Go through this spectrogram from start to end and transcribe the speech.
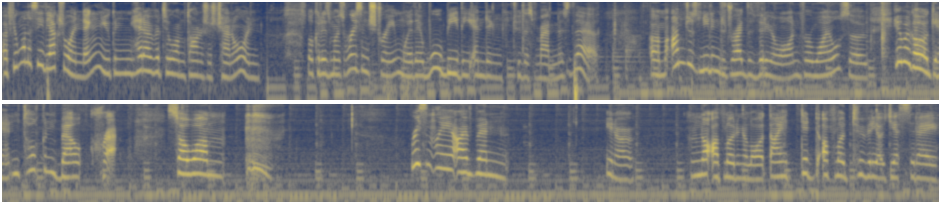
If you want to see the actual ending, you can head over to um Tarnish's channel and look at his most recent stream, where there will be the ending to this madness there. Um, I'm just needing to drag this video on for a while, so here we go again, talking about crap. So, um, recently I've been, you know, not uploading a lot. I did upload two videos yesterday.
